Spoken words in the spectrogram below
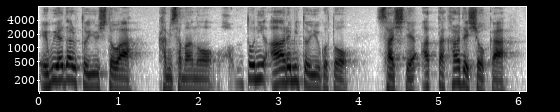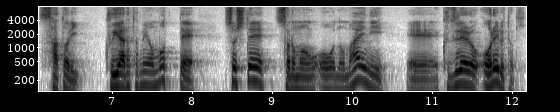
エブヤダルという人は神様の本当に憐れみということを指してあったからでしょうか。悟り悔い改めを持ってそしてソロモン王の前に、えー、崩れる折れる時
